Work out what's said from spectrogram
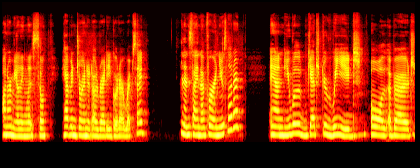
on our mailing list. So if you haven't joined it already, go to our website and then sign up for our newsletter. And you will get to read all about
